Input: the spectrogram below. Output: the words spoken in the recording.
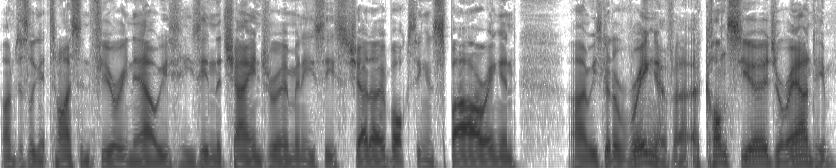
I'm just looking at Tyson Fury now. He's he's in the change room and he's he's shadow boxing and sparring and uh, he's got a ring of a, a, concierge around him,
